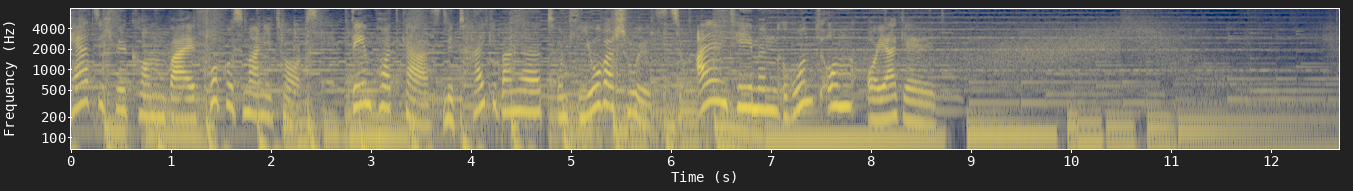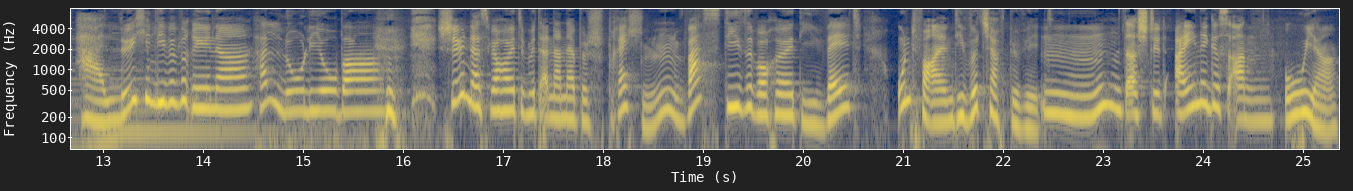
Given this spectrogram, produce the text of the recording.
herzlich willkommen bei Focus Money Talks, dem Podcast Mit Heike Bangert und Liova Schulz zu allen Themen rund um euer Geld. Hallöchen, liebe Verena. Hallo, Lioba. Schön, dass wir heute miteinander besprechen, was diese Woche die Welt und vor allem die Wirtschaft bewegt. Mm, da steht einiges an. Oh ja.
